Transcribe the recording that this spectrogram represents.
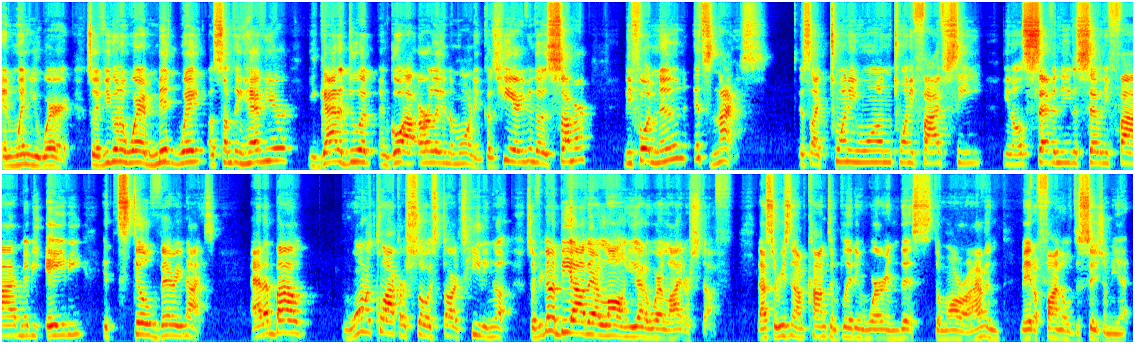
and when you wear it. So if you're gonna wear midweight or something heavier, you got to do it and go out early in the morning because here, even though it's summer, before noon, it's nice. It's like 21, 25 C, you know, 70 to 75, maybe 80. It's still very nice. At about one o'clock or so, it starts heating up. So if you're going to be out there long, you got to wear lighter stuff. That's the reason I'm contemplating wearing this tomorrow. I haven't made a final decision yet.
